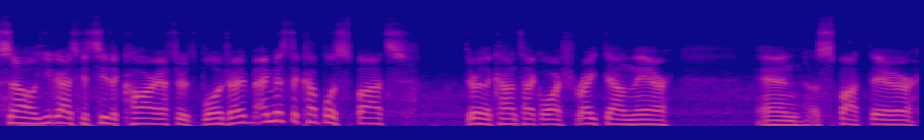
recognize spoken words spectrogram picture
So you guys can see the car after it's blow dry. I missed a couple of spots during the contact wash right down there and a spot there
